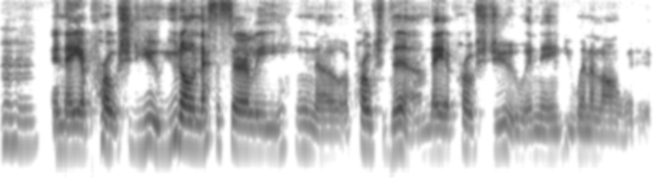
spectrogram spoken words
Mhm. and they approached you, you don't necessarily, you know, approach them. They approached you, and then you went along with it.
